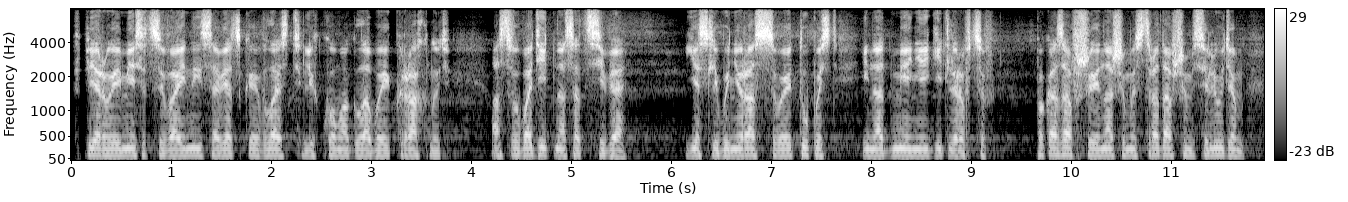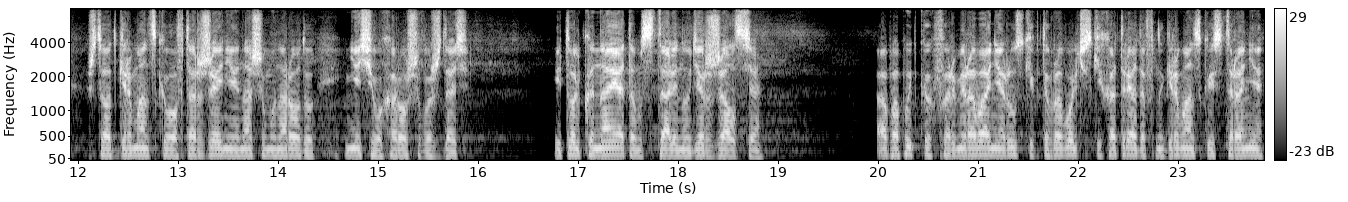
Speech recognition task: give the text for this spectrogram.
В первые месяцы войны советская власть легко могла бы и крахнуть, освободить нас от себя, если бы не расовая тупость и надмение гитлеровцев, показавшие нашим истрадавшимся людям, что от германского вторжения нашему народу нечего хорошего ждать. И только на этом Сталин удержался. О попытках формирования русских добровольческих отрядов на германской стороне,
